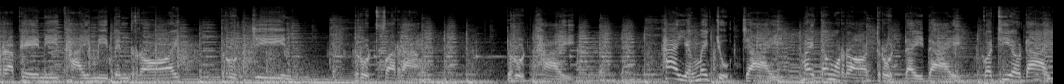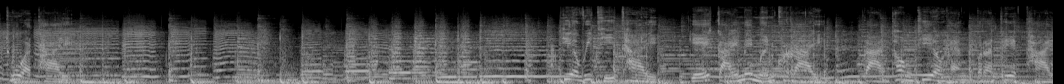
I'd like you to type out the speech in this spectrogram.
ประเพณีไทยมีเป็นร้อย ตรุษจีน ตรุษฝรั่ง ตรุษไทยายังไม่จุใจ ไม่ต้องรอตรุษใด ๆ ก็เที่ยวได้ทั่วไทย เที่ยววิถีไทย เก๋ไก๋ไม่เหมือนใคร การท่องเที่ยวแห่งประเทศไทย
